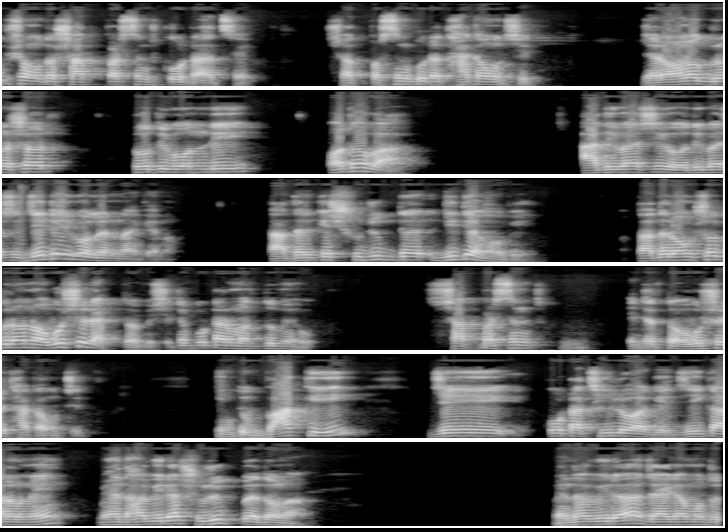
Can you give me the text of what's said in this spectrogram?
খুব সম্ভবত সাত পার্সেন্ট কোটা আছে। সাত পার্সেন্ট কোটা থাকা উচিত। যারা অনগ্রসর, প্রতিবন্ধী অথবা আদিবাসী, অধিবাসী যেটাই বলেন না কেন, তাদেরকে সুযোগ দিতে হবে। তাদের অংশগ্রহণ অবশ্যই রাখতে হবে, সেটা কোটার মাধ্যমে হোক। সাত পার্সেন্ট, এটা তো অবশ্যই থাকা উচিত। কিন্তু বাকি যে কোটা ছিল আগে, যে কারণে মেধাবীরা সুযোগ পেত না। মেধাবীরা জায়গা মতো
